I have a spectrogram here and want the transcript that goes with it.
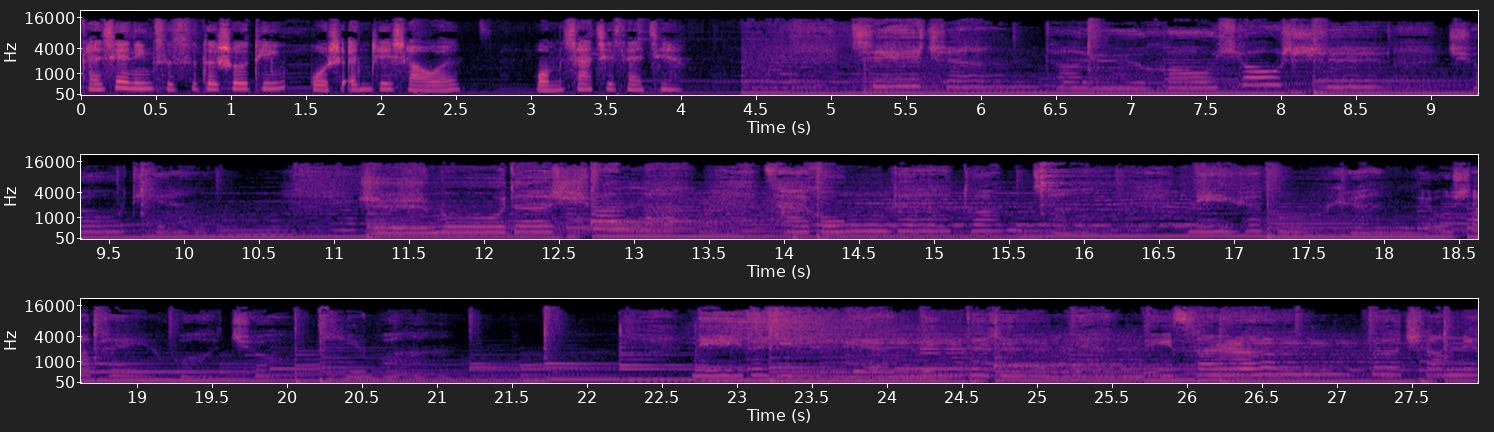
感谢您此次的收听，我是 NJ 小文，我们下期再见。几阵大雨后又是秋天，日暮的绚烂，彩虹的短暂，你愿不愿留下陪我就一晚？你的依恋，你的依恋，你残忍的缠绵，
